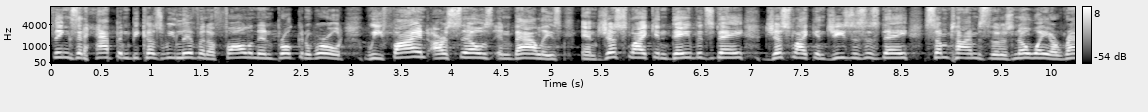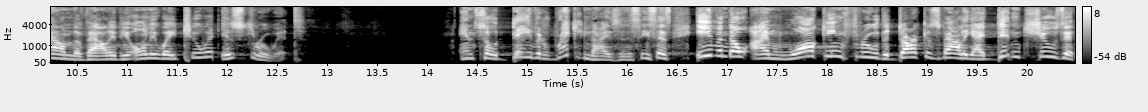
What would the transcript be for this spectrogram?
things that happened because we live in a fallen and broken world. We find ourselves in valleys, and just like in David's day, just like in Jesus' day, sometimes there's no way around the valley. The only way to it is through it. And so David recognizes this. He says, even though I'm walking through the darkest valley, I didn't choose it.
